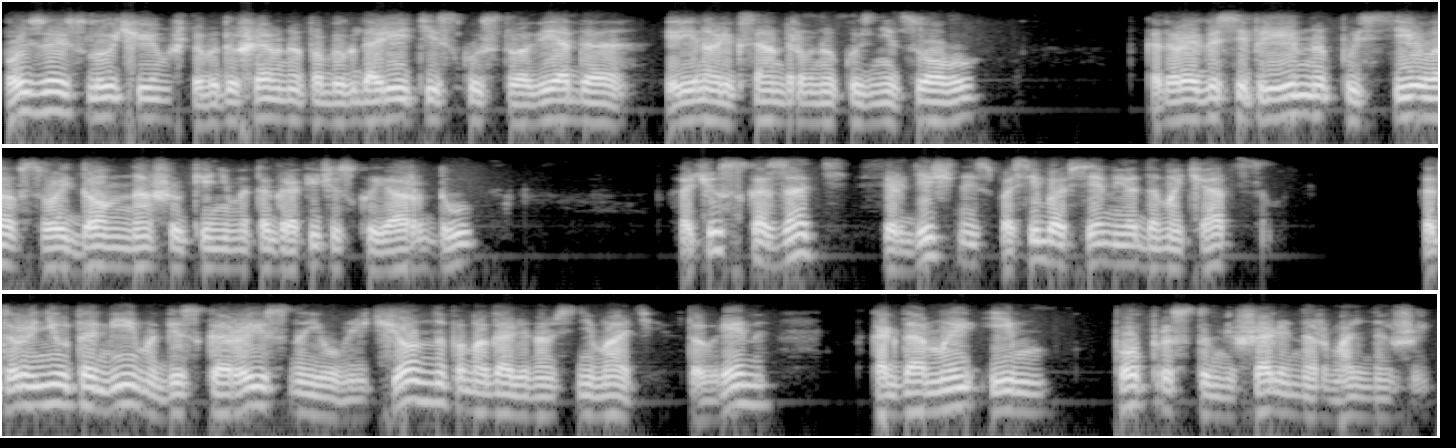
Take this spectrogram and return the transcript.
Пользуясь случаем, чтобы душевно поблагодарить искусствоведа Ирину Александровну Кузнецову, которая гостеприимно пустила в свой дом нашу кинематографическую орду, хочу сказать сердечное спасибо всем ее домочадцам, которые неутомимо, бескорыстно и увлеченно помогали нам снимать в то время, когда мы им попросту мешали нормально жить.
